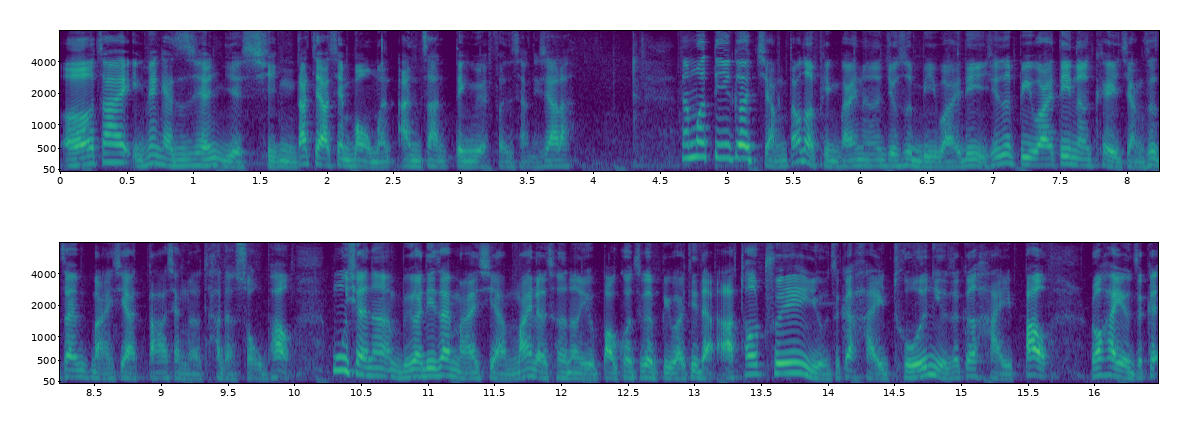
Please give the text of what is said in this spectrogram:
而在影片开始之前，也请大家先帮我们按赞、订阅、分享一下啦。那么第一个讲到的品牌呢，就是 BYD。其实 BYD 呢，可以讲是在马来西亚打响了它的首炮。目前呢，BYD 在马来西亚卖的车呢，有包括这个 BYD 的 Atto Tree，有这个海豚，有这个海豹，然后还有这个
